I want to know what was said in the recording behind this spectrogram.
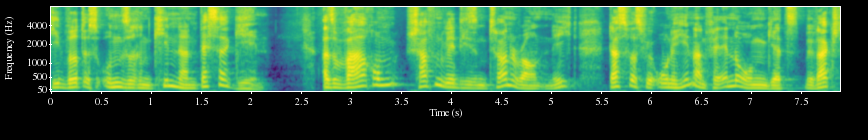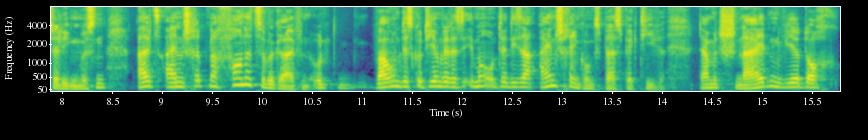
wird es unseren Kindern besser gehen. Also warum schaffen wir diesen Turnaround nicht, das, was wir ohnehin an Veränderungen jetzt bewerkstelligen müssen, als einen Schritt nach vorne zu begreifen? Und warum diskutieren wir das immer unter dieser Einschränkungsperspektive? Damit schneiden wir doch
